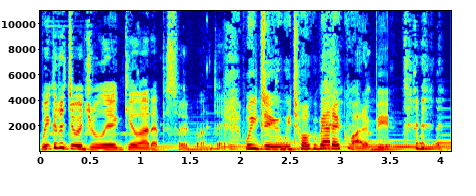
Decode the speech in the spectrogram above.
We got to do a Julia Gillard episode one day. We do. We talk about her quite a bit.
